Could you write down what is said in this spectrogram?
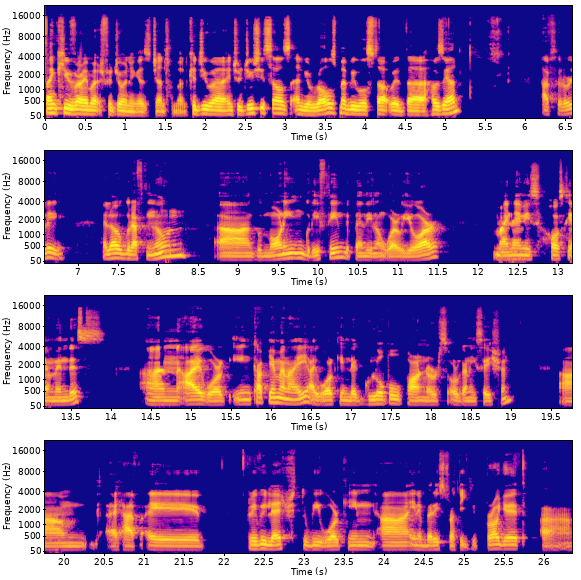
Thank you very much for joining us, gentlemen. Could you uh, introduce yourselves and your roles? Maybe we'll start with uh. Absolutely. Hello, good afternoon, uh, good morning, good evening, depending on where you are. My name is Josiane Mendez, and I work in Capgemini. I work in the Global Partners Organization. Um, I have a privilege to be working uh, in a very strategic project uh,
